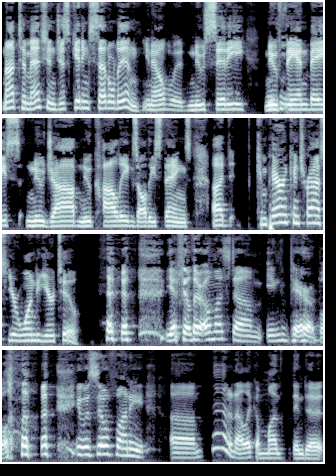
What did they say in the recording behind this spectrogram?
Not to mention just getting settled in, you know, new city, new mm-hmm. fan base, new job, new colleagues, all these things. Uh, compare and contrast year one to year two. yeah, Phil, they're almost um, incomparable. it was so funny. Um, I don't know, like a month into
